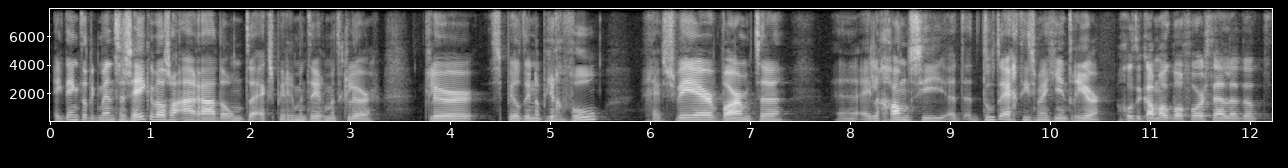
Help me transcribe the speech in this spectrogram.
Ik denk dat ik mensen zeker wel zou aanraden om te experimenteren met kleur. Kleur speelt in op je gevoel, geeft sfeer, warmte, eh, elegantie. Het, het doet echt iets met je interieur. Goed, ik kan me ook wel voorstellen dat,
